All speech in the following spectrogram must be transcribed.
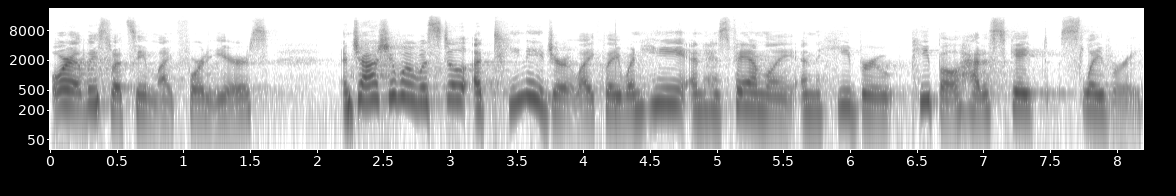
or at least what seemed like 40 years. And Joshua was still a teenager, likely, when he and his family and the Hebrew people had escaped slavery.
